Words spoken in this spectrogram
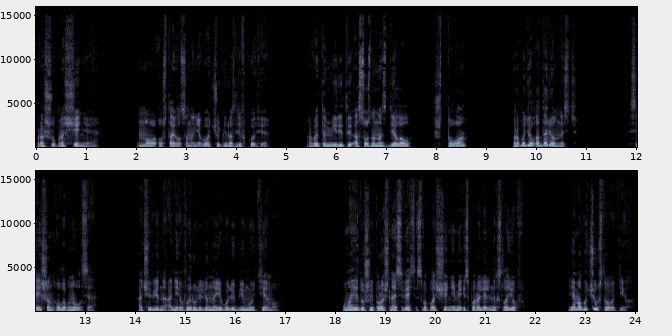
Прошу прощения. Но уставился на него, чуть не разлив кофе. В этом мире ты осознанно сделал... Что? Пробудил одаренность. Сейшин улыбнулся. Очевидно, они вырулили на его любимую тему. У моей души прочная связь с воплощениями из параллельных слоев. Я могу чувствовать их.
